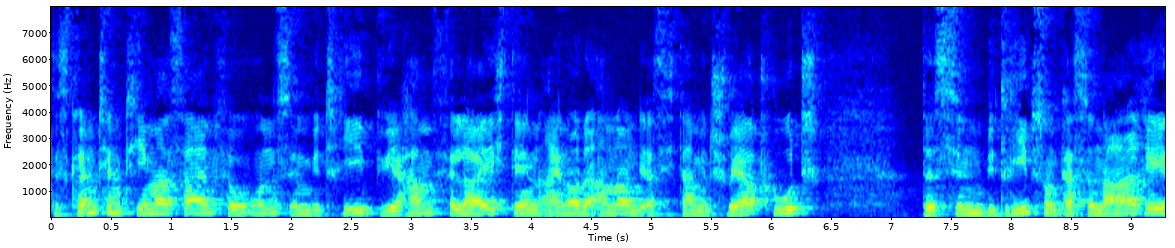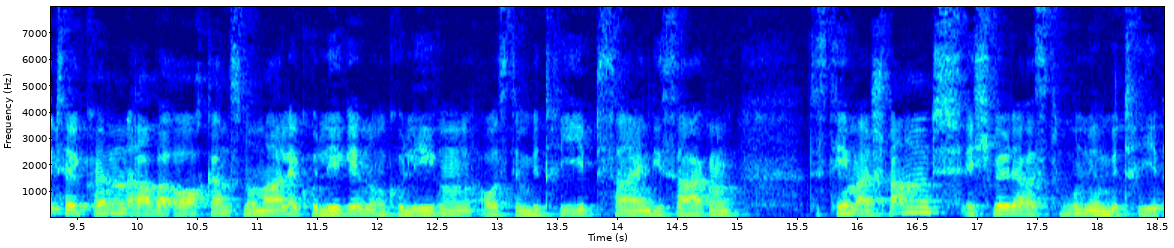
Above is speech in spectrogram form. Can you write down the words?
das könnte ein Thema sein für uns im Betrieb. Wir haben vielleicht den einen oder anderen, der sich damit schwer tut. Das sind Betriebs- und Personalräte, können aber auch ganz normale Kolleginnen und Kollegen aus dem Betrieb sein, die sagen, das Thema ist spannend, ich will da was tun im Betrieb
